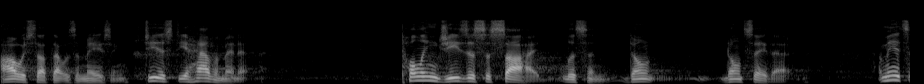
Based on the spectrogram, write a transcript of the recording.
I always thought that was amazing. Jesus, do you have a minute? Pulling Jesus aside. Listen, don't, don't say that. I mean, it's,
